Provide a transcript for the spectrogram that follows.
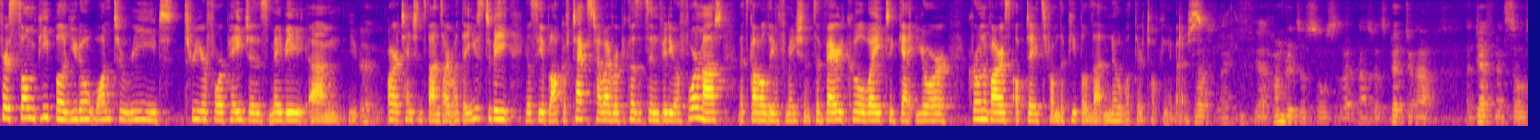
for some people, you don't want to read three or four pages. Maybe um, you, yeah. our attention spans aren't what they used to be. You'll see a block of text. However, because it's in video format and it's got all the information, it's a very cool way to get your coronavirus updates from the people that know what they're talking about. Well, like, yeah, hundreds of sources right now, so it's good to have a definite source.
